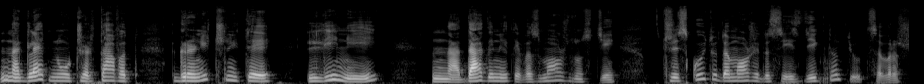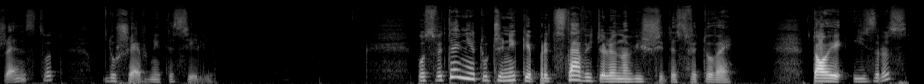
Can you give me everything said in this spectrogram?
нагледно очертават граничните линии на дадените възможности, чрез които да може да се издигнат и отсъвършенстват душевните сили. Посветеният ученик е представителя на висшите светове. Той е израз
